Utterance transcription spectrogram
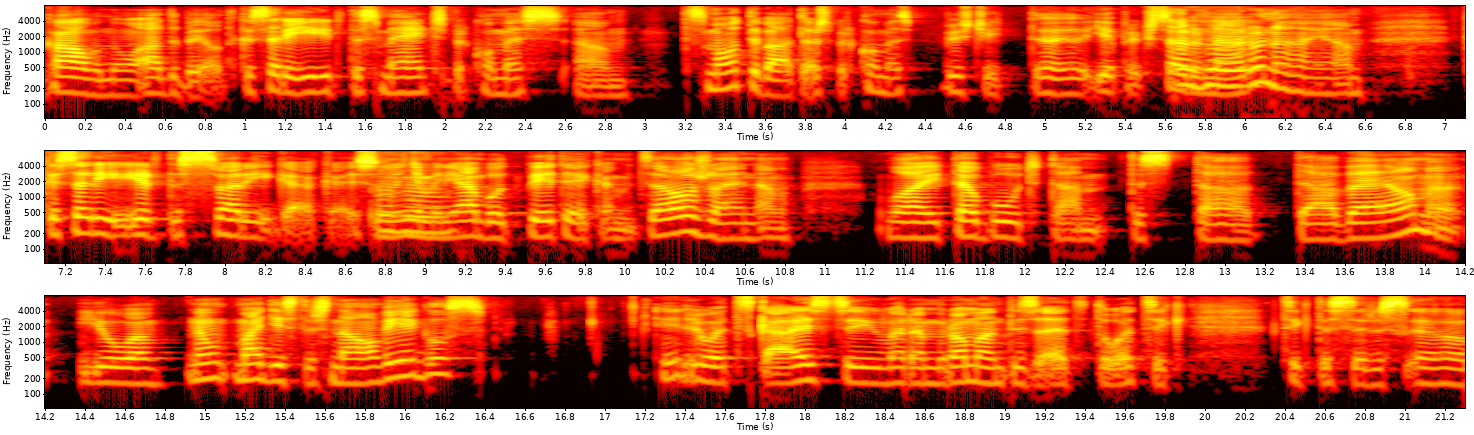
galveno atbildi, kas arī ir tas mērķis, par ko mēs um, tas motivators, par ko mēs bišķīt uh, iepriekš sarunā mm -hmm. runājām, kas arī ir tas svarīgākais. Un mm -hmm. Viņam ir jābūt pietiekami dzelžainam, lai tev būtu tā, tas, tā, tā vēlme, jo nu, maģistrs nav viegls. Ir ļoti skaisti, varam romantizēt to, cik, cik tas ir uh,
